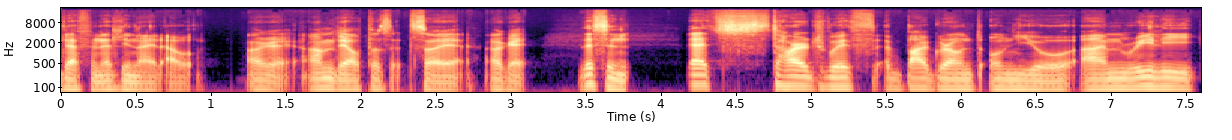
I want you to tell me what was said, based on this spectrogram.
definitely night owl. Okay, I'm the opposite. So yeah, okay. Listen, let's start with a background on you. I'm really,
